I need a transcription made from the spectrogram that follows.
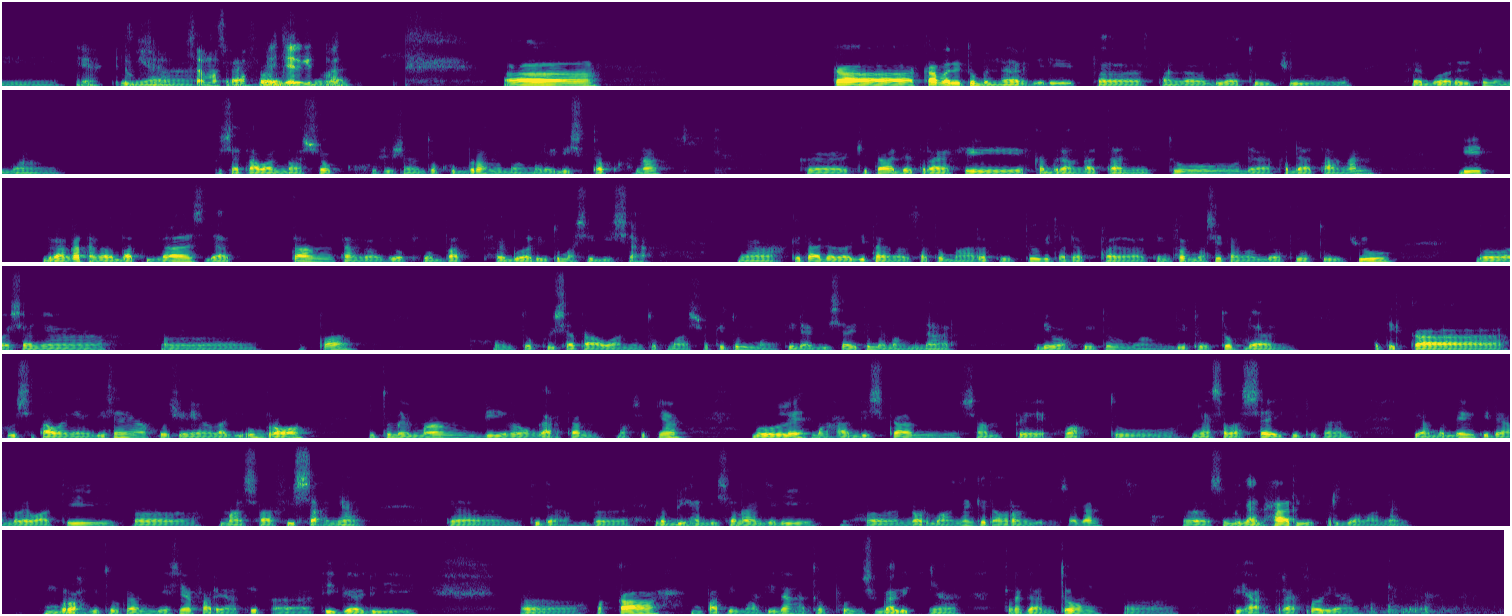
ya, dunia sama-sama belajar gitu, gitu kan. Uh, kabar itu benar. Jadi per tanggal 27 Februari itu memang wisatawan masuk khususnya untuk umroh memang mulai di stop karena ke, kita ada terakhir keberangkatan itu udah kedatangan di berangkat tanggal 14 datang tanggal 24 Februari itu masih bisa nah kita ada lagi tanggal 1 Maret itu kita dapat informasi tanggal 27 bahwasanya eh, apa untuk wisatawan untuk masuk itu memang tidak bisa itu memang benar. Jadi waktu itu memang ditutup dan ketika wisatawan yang bisa ya khususnya yang lagi umroh itu memang dilonggarkan. Maksudnya boleh menghabiskan sampai waktunya selesai gitu kan. Yang penting tidak melewati uh, masa visanya dan tidak berlebihan di sana. Jadi uh, normalnya kita orang Indonesia kan 9 eh, hari perjalanan umroh gitu kan. Biasanya variatif uh, tiga di uh, Mekah empat di Madinah ataupun sebaliknya. Tergantung uh, pihak travel yang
